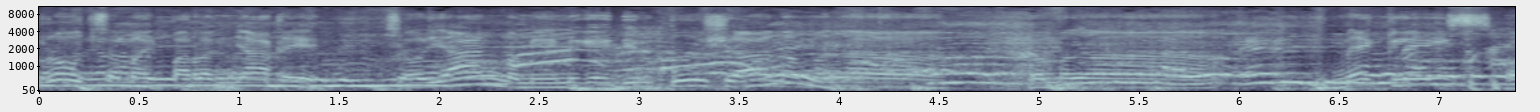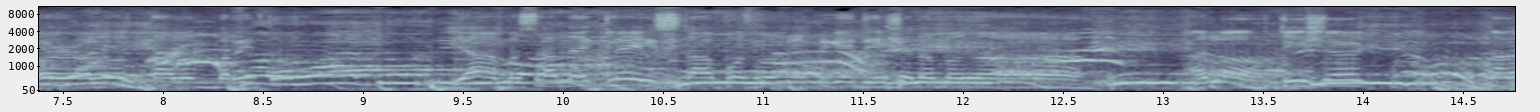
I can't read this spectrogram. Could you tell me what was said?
road sa may Paranaque. So yan, mamimigay din po siya ng mga ng mga necklace or ano ang tawag ba rito? Yan, basta necklace. Tapos mamimigay din siya ng mga ano, t-shirt ng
